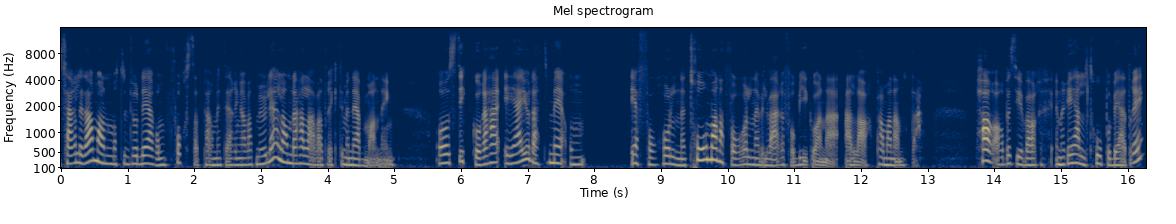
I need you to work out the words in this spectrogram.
Særlig der man måtte vurdere om fortsatt permittering har vært mulig, eller om det heller har vært riktig med nedbemanning. Og stikkordet her er jo dette med om er forholdene Tror man at forholdene vil være forbigående eller permanente? Har arbeidsgiver en reell tro på bedring,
